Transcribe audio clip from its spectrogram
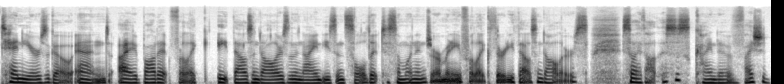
10 years ago and I bought it for like $8,000 in the 90s and sold it to someone in Germany for like $30,000. So I thought this is kind of I should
